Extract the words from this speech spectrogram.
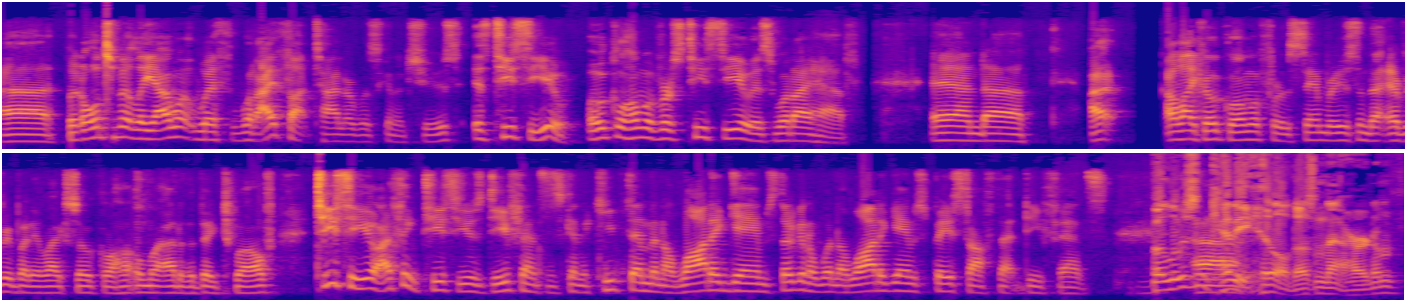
Uh, but ultimately, I went with what I thought Tyler was going to choose is TCU. Oklahoma versus TCU is what I have, and uh, I I like Oklahoma for the same reason that everybody likes Oklahoma out of the Big Twelve. TCU, I think TCU's defense is going to keep them in a lot of games. They're going to win a lot of games based off that defense. But losing uh, Kenny Hill doesn't that hurt them?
